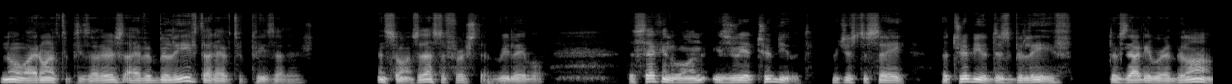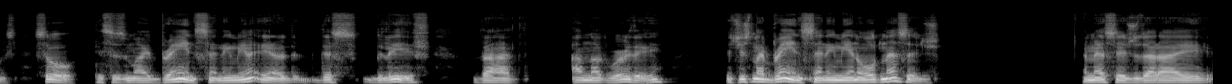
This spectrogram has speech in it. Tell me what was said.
No, I don't have to please others. I have a belief that I have to please others. And so on. So that's the first step, relabel. The second one is reattribute, which is to say, attribute this belief to exactly where it belongs. So this is my brain sending me, you know, this belief that I'm not worthy. It's just my brain sending me an old message, a message that I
